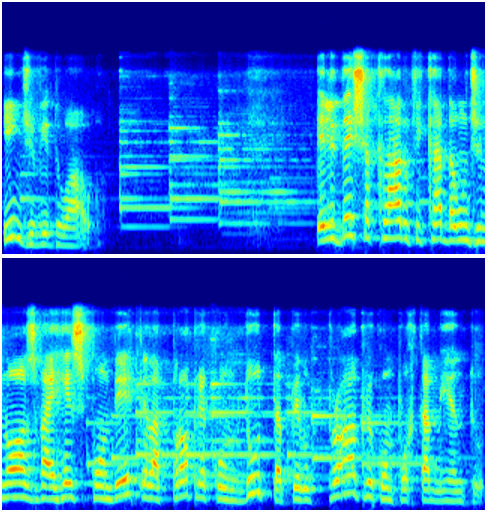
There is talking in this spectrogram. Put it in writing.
individual. Ele deixa claro que cada um de nós vai responder pela própria conduta, pelo próprio comportamento.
